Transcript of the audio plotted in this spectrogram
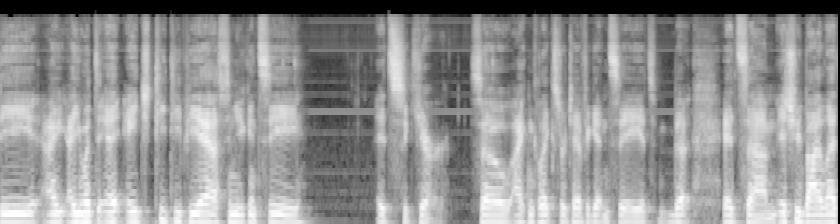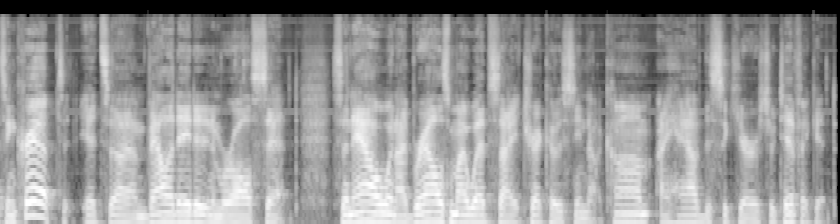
the I, I went to HTTPS and you can see it's secure. So I can click certificate and see it's it's um, issued by Let's Encrypt. It's um, validated and we're all set. So now when I browse my website trekhosting.com, I have the secure certificate.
